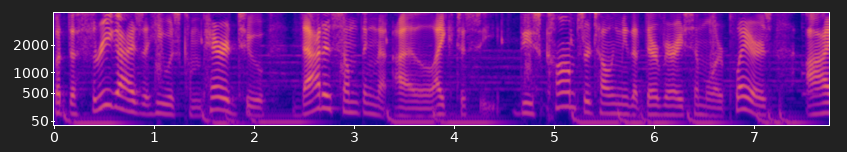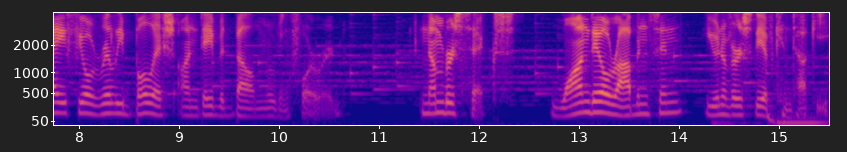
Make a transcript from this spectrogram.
but the three guys that he was compared to, that is something that I like to see. These comps are telling me that they're very similar players. I feel really bullish on David Bell moving forward. Number six, Wan'Dale Robinson, University of Kentucky.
